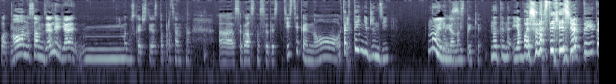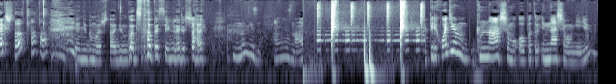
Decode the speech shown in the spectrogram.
Вот, но на самом деле я не могу сказать, что я стопроцентно э, согласна с этой статистикой, но... Окей. Так ты не Z. Ну или но не я на стыке. Ну ты на... я больше на стыке, чем ты, так что. Я не думаю, что один год что-то сильно решает. Ну не знаю, не знаю. Переходим к нашему опыту и нашему мнению.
